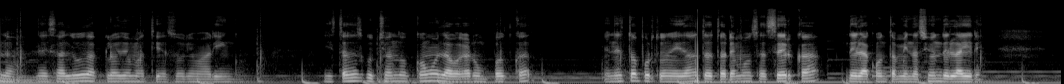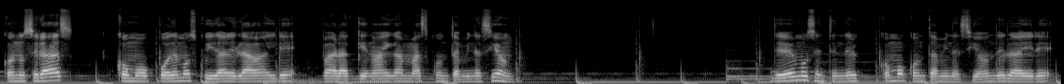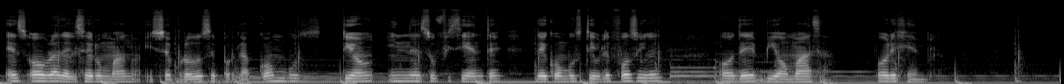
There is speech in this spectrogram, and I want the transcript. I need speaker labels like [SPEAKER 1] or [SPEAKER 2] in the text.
[SPEAKER 1] Hola, les saluda Claudio Matías Soria Maringo y estás escuchando cómo elaborar un podcast. En esta oportunidad trataremos acerca de la contaminación del aire. Conocerás cómo podemos cuidar el aire para que no haya más contaminación. Debemos entender cómo contaminación del aire es obra del ser humano y se produce por la combustión insuficiente de combustibles fósiles o de biomasa. Por ejemplo,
